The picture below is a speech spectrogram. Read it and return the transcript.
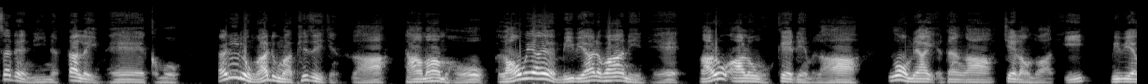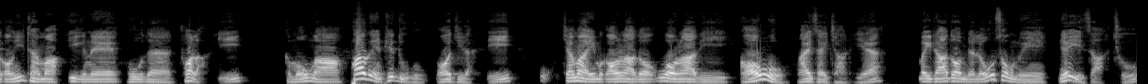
ဆက်တဲ့နီးနဲ့တတ်လိုက်မယ်ကမို့အဲ့ဒီလိုငါတို့မှဖြစ်စေချင်သလားဒါမှမဟုတ်အလောင်းပြားရဲ့မိဖုရားတစ်ပါးအနေနဲ့ငါတို့အားလုံးကိုကဲ့တင်မလားဥအောင်များ၏အတန်ကကျဲလောင်သွားသည် မိဖုရားကောင်ကြီးထံမှဤကနေငိုတန်ထွက်လာ၏ကမုံကဖခင်ဖြစ်သူကိုမောကြည့်လိုက်သည်ကျမ်းမာရေးမကောင်းလာတော့ဥအောင်လာသည်ခေါင်းကိုငိုက်ဆိုင်ချလျက်မိထားသောမျက်လုံးစုံတွင်မျက်ရည်စာအချို့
